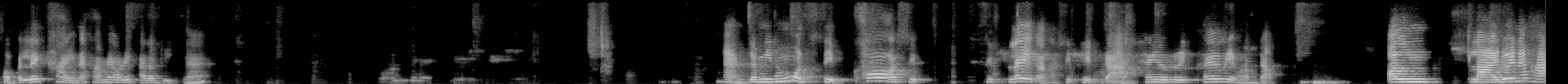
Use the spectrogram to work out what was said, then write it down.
ขอเป็นเลขไทยนะคะ ไม่เอาเลขอาราบิกนะ อะจะมีทั้งหมดสิบข้อสิบสิบเลขอะค่ะสิบเหตุการณ์ให้ให้เรียงลำดับ ออนไลน์ด้วยนะคะ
